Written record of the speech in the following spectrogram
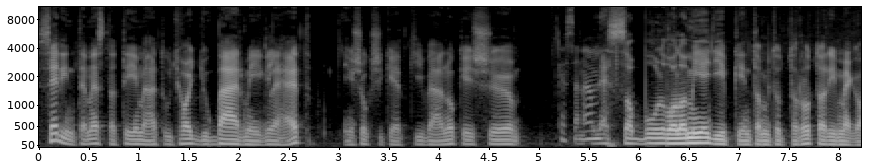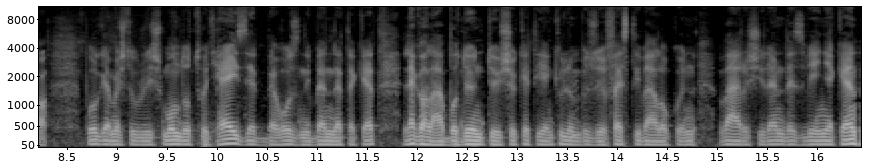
Szerintem ezt a témát úgy hagyjuk, bár még lehet. Én sok sikert kívánok, és Köszönöm. Lesz abból valami egyébként, amit ott a Rotary meg a polgármester úr is mondott, hogy helyzetbe hozni benneteket, legalább a döntősöket ilyen különböző fesztiválokon, városi rendezvényeken,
